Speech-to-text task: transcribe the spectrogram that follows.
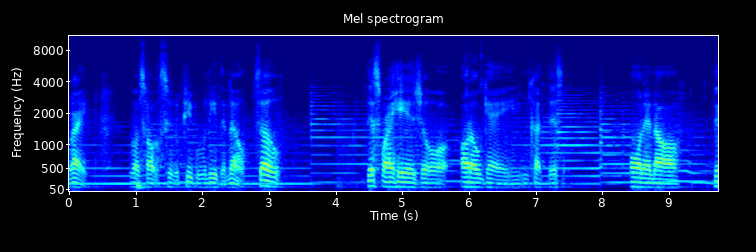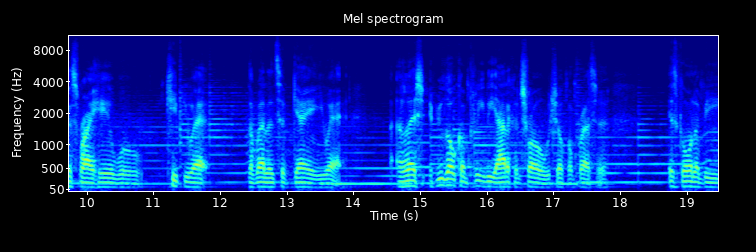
right? We're gonna talk to the people who need to know. So this right here is your auto gain. You can cut this on and off. This right here will keep you at the relative gain you at unless if you go completely out of control with your compressor, it's going to be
